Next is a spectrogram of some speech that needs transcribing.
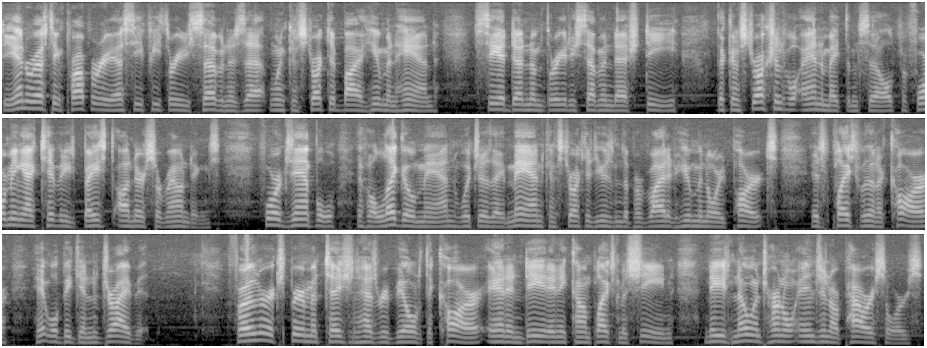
The interesting property of SCP-387 is that, when constructed by a human hand see Addendum 387-D, the constructions will animate themselves, performing activities based on their surroundings. For example, if a LEGO man, which is a man constructed using the provided humanoid parts, is placed within a car, it will begin to drive it. Further experimentation has revealed that the car, and indeed any complex machine, needs no internal engine or power source.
